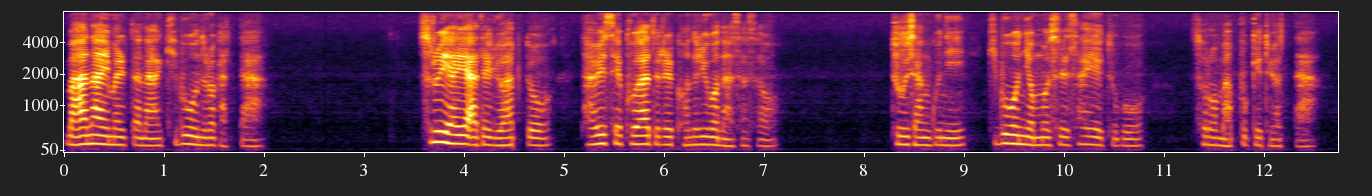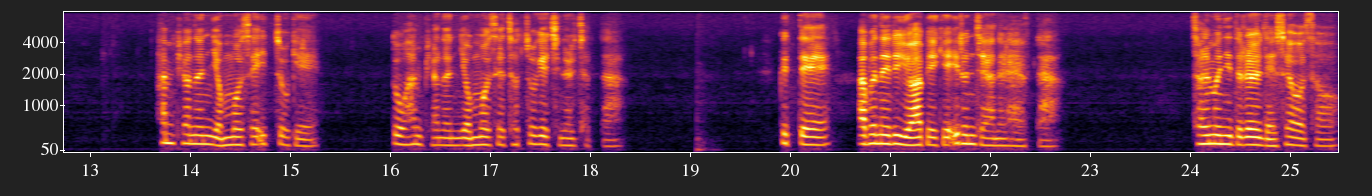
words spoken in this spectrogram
마하나임을 떠나 기브온으로 갔다. 수르야의 아들 요압도 다윗의 부하들을 거느리고 나서서 두 장군이 기브온 연못을 사이에 두고 서로 맞붙게 되었다. 한편은 연못의 이쪽에 또 한편은 연못의 저쪽에 진을 쳤다. 그때 아브넬이 요압에게 이런 제안을 하였다. 젊은이들을 내세워서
